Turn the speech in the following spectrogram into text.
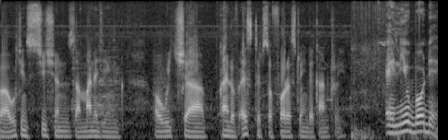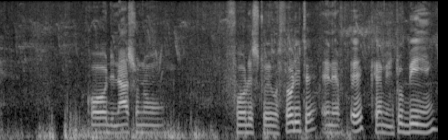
uh, which institutions are managing or which uh, kind of estates of forestry in the country. A new body called the National Forestry Authority, NFA, came into being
